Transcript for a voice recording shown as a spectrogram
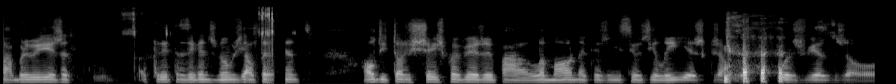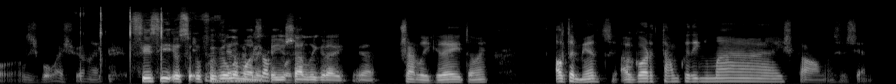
Pá, barbearias a, a querer trazer grandes nomes e altamente auditórios cheios para ver pá, Lamónacas e seus Elias, que já foram duas vezes ao Lisboa, acho eu, não é? Sim, sim, eu, eu fui ver o era La uma vez Mónica e o Charlie Gray. yeah. Charlie Gray também. Altamente, agora está um bocadinho mais calma essas cenas.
